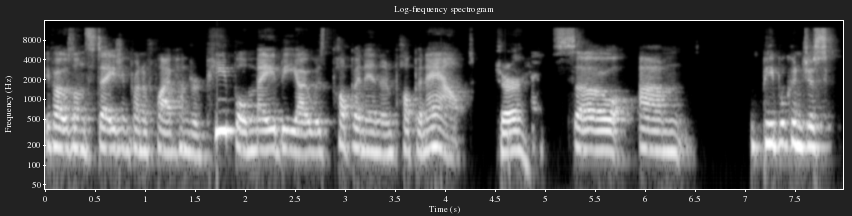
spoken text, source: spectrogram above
if I was on stage in front of 500 people, maybe I was popping in and popping out. Sure. So um, people can just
